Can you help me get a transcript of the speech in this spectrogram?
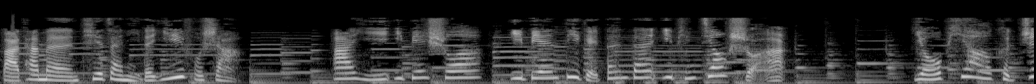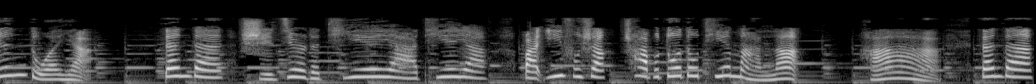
把它们贴在你的衣服上。阿姨一边说，一边递给丹丹一瓶胶水儿。邮票可真多呀！丹丹使劲儿的贴呀贴呀，把衣服上差不多都贴满了。哈，丹丹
